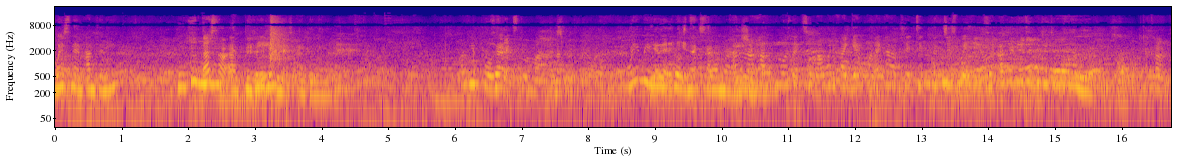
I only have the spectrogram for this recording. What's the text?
what's his name? Anthony? That's not Anthony. Look next to Anthony. How do you pose next to a man? What do you mean Yeah, when like he pose kids. next to a I don't know man? how he was next to a man. What if I get one? I can't take take pictures with him. I can get a picture to man. I can't.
